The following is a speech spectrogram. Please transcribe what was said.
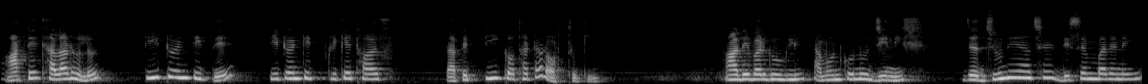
আটে খেলার হলো টি টোয়েন্টিতে টি টোয়েন্টি ক্রিকেট হয়, তাতে টি কথাটার অর্থ কী? আর এবার গুগলি, এমন কোনো জিনিস যা জুনে আছে, ডিসেম্বরে নেই,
